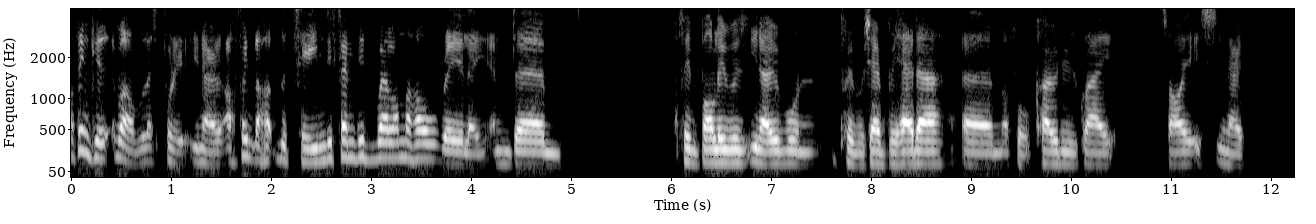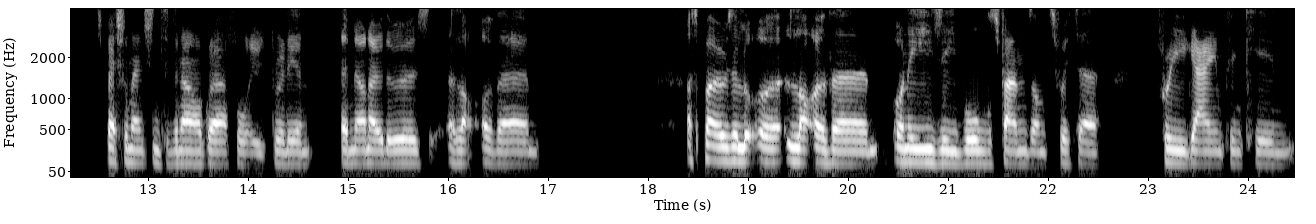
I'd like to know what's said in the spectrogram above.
I think, well, let's put it. You know, I think the the team defended well on the whole, really, and um, I think Boly was, you know, won pretty much every header. Um, I thought Coady was great. So you know, special mention to Vinagre. I thought he was brilliant. And I know there was a lot of, um, I suppose, a lot, a lot of um, uneasy Wolves fans on Twitter pre-game thinking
